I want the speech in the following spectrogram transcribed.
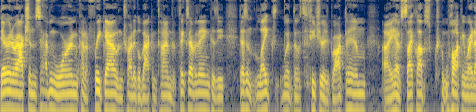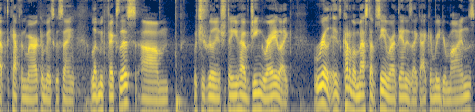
their interactions, having Warren kind of freak out and try to go back in time to fix everything because he doesn't like what the future has brought to him. Uh, you have Cyclops walking right up to Captain America, and basically saying, "Let me fix this," um, which is really interesting. You have Jean Grey, like really, it's kind of a messed up scene where at the end is like, "I can read your minds."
